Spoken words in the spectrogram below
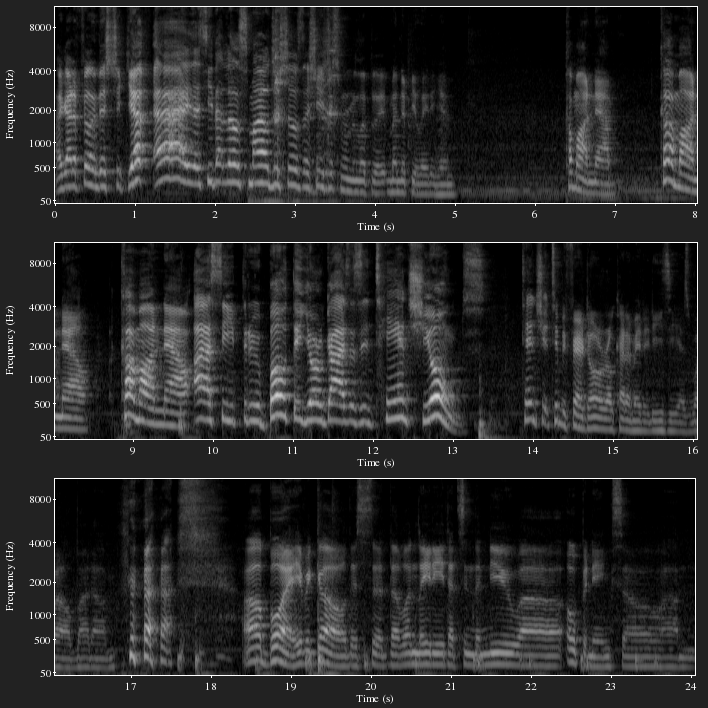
I got a feeling this chick. Yep, ah, I see that little smile just shows that she's just manipula manipulating him. Come on now. Come on now. Come on now. I see through both of your guys' intentions. Tension. To be fair, Dororo kind of made it easy as well, but um. oh boy, here we go. This uh, the one lady that's in the new uh, opening. So um,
